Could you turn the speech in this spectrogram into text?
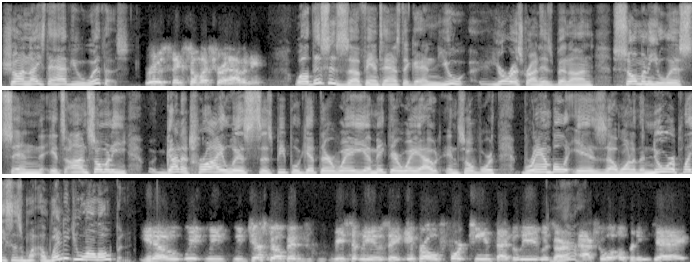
Sean, nice to have you with us. Bruce, thanks so much for having me. Well, this is uh, fantastic, and you your restaurant has been on so many lists, and it's on so many gotta try lists as people get their way, uh, make their way out, and so forth. Bramble is uh, one of the newer places. When did you all open? You know, we we, we just opened recently. It was April fourteenth, I believe, was our yeah. actual opening day.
